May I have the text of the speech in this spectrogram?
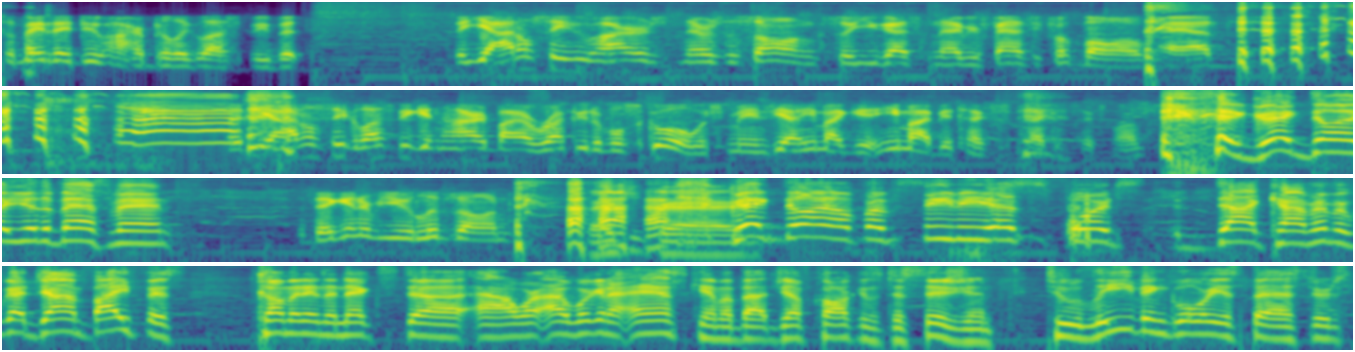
So maybe they do hire Billy Gillispie, but. But yeah, I don't see who hires. There's a song, so you guys can have your fantasy football ad. but yeah, I don't see Gillispie getting hired by a reputable school, which means yeah, he might get he might be a Texas Tech in six months. Gregg Doyel, you're the best, man. The big interview lives on. Thank you, Gregg. Gregg Doyel from CBSSports.com. Remember, we've got John Bifus coming in the next uh, hour. I, we're going to ask him about Geoff Calkins' decision to leave Inglourious Basterds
